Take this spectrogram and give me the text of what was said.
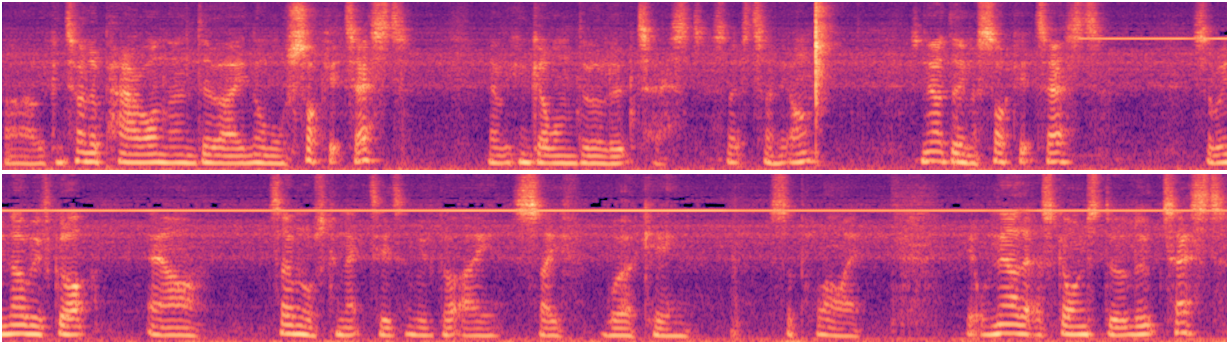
Uh, we can turn the power on and do a normal socket test then we can go on and do a loop test. So let's turn it on. So now doing a socket test. So we know we've got our terminals connected and we've got a safe working supply. It will now let us go on to do a loop test.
